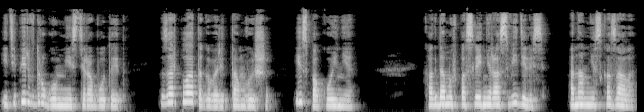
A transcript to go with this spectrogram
и теперь в другом месте работает. Зарплата, говорит, там выше и спокойнее. Когда мы в последний раз виделись, она мне сказала,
